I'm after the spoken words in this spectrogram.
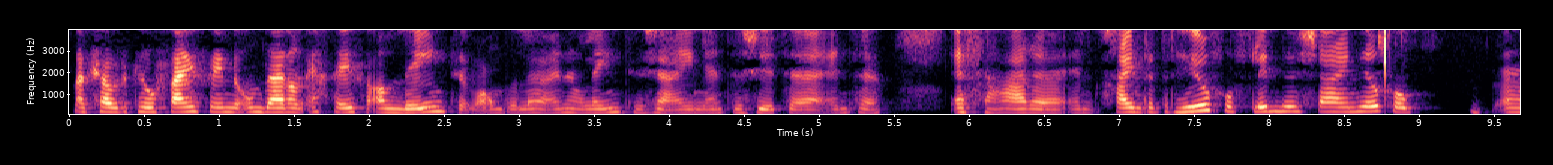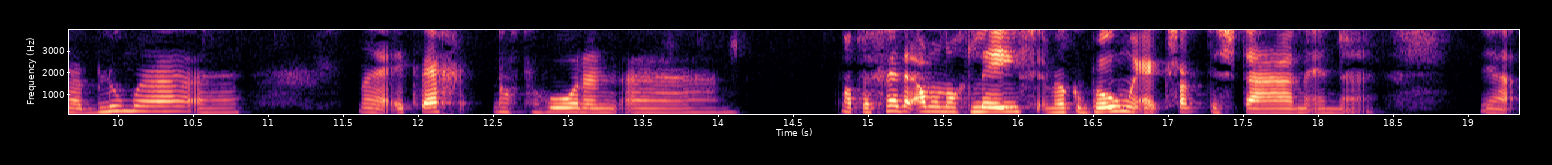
Maar ik zou het ook heel fijn vinden om daar dan echt even alleen te wandelen en alleen te zijn en te zitten en te ervaren. En het schijnt dat er heel veel vlinders zijn, heel veel uh, bloemen. Uh, nou ja, ik krijg nog te horen uh, wat er verder allemaal nog leeft en welke bomen er exact te staan. En ja.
